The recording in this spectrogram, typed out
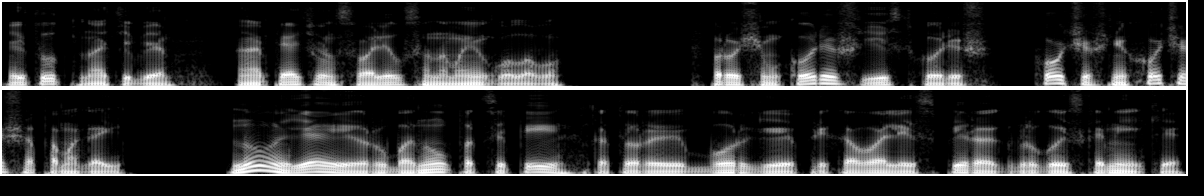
И тут, на тебе, опять он свалился на мою голову. Впрочем, кореш есть кореш. Хочешь, не хочешь, а помогай. Ну, я и рубанул по цепи, которые борги приковали спира к другой скамейке,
